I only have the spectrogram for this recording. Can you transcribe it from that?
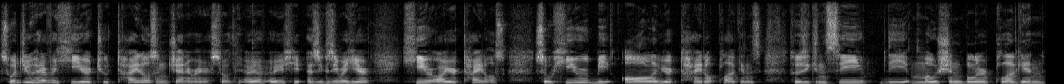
So what you head over here to titles and generators. So er, er, as you can see right here, here are your titles. So here would be all of your title plugins. So as you can see, the motion blur plugin,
